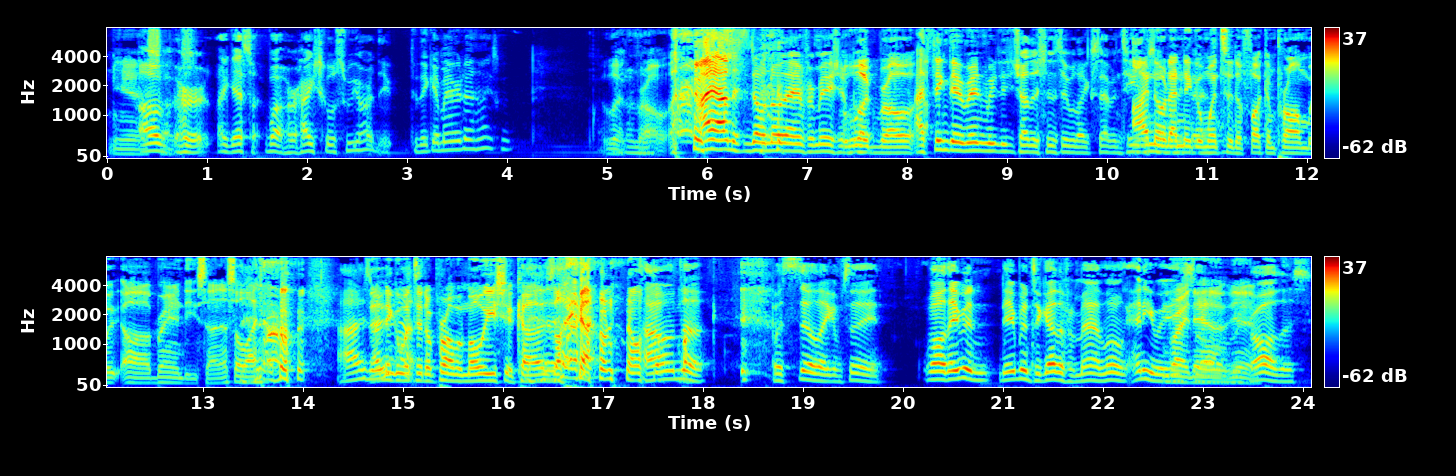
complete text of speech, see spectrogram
yeah, of her. I guess what her high school sweetheart. They, did they get married in high school? Look, bro. I honestly don't know that information. Look, bro. I think they've been with each other since they were like seventeen. I know that something nigga like went to the fucking prom with uh Brandy, son. That's all I know. I that nigga went to the prom with Moesha, cuz like I don't know. I don't know, but still, like I'm saying, well, they've been they've been together for mad long anyway. Right, So they have, yeah. regardless.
